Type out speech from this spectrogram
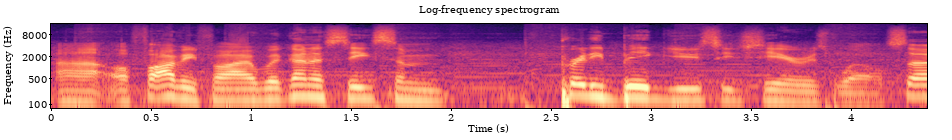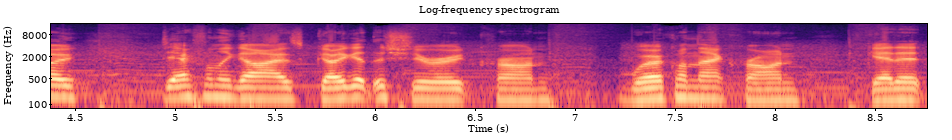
uh, or 5v5, we're going to see some pretty big usage here as well. So definitely, guys, go get the Chirrut Cron. Work on that Cron. Get it.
